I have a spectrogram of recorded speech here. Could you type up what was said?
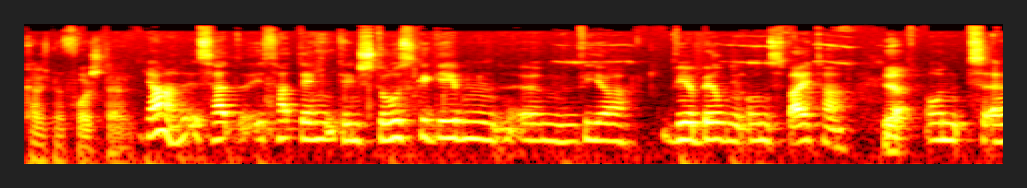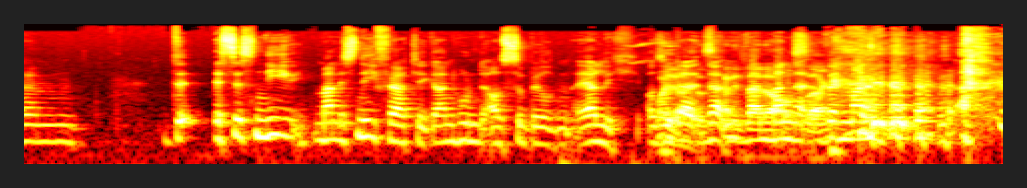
kann ich mir vorstellen. Ja, es hat, es hat den, den Stoß gegeben, ähm, wir, wir bilden uns weiter. Ja. Und ähm, es ist nie, man ist nie fertig, einen Hund auszubilden, ehrlich. Also oh ja, da, da, wenn, man, wenn, man,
